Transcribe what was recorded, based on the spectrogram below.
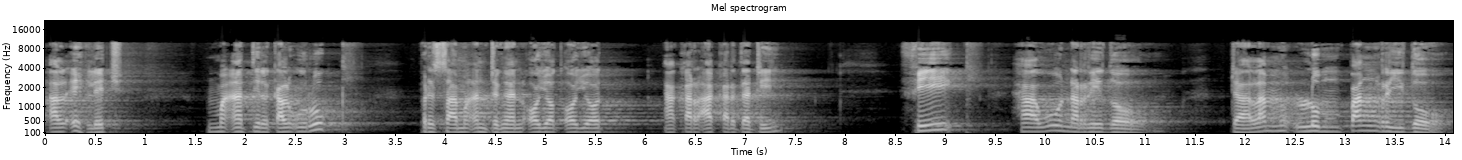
al-ihlij ma'atil kal uruk bersamaan dengan oyot-oyot akar-akar tadi fi hawu narido dalam lumpang ridho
